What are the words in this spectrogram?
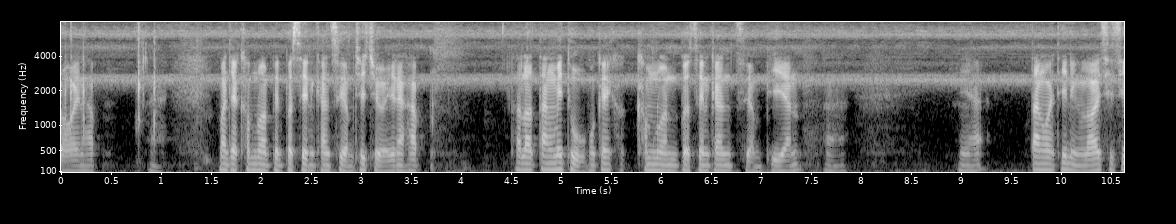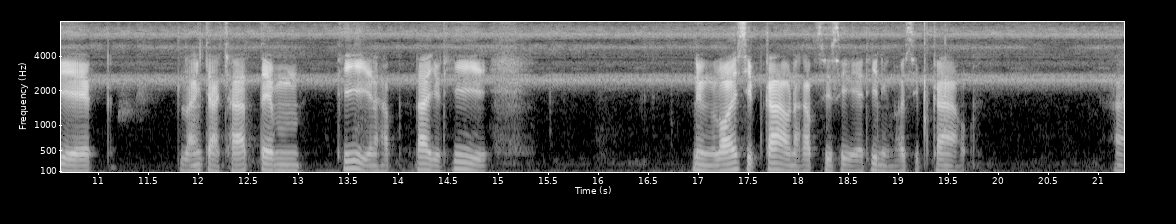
100 นะครับ มันจะคำนวณเป็นเปอร์เซ็นต์การเสื่อมเฉยๆนะครับ ถ้าเราตั้งไม่ถูกมันก็คำนวณเปอร์เซ็นต์การเสื่อมเพี้ยนนี่ฮะ ตั้งไว้ที่ 100 CCA หลังจากชาร์จเต็มที่นะครับ ได้อยู่ที่ 119 นะครับ CCA ที่ 119อ่า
